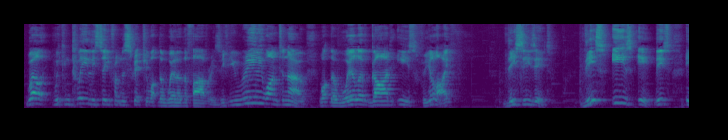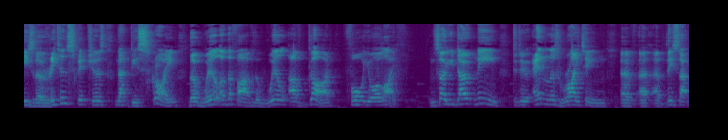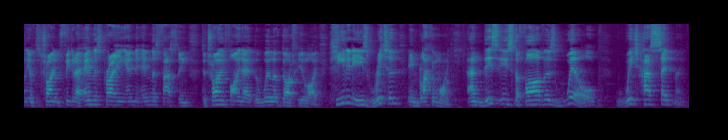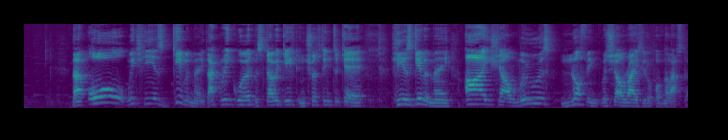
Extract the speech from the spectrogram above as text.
Well, we can clearly see from the scripture what the will of the Father is. If you really want to know what the will of God is for your life, this is it. This is it. This is the written scriptures that describe the will of the Father, the will of God for your life. And so you don't need to do endless writing of, uh, of this, that, and the other to try and figure out endless praying and endless fasting to try and find out the will of God for your life. Here it is written in black and white. And this is the Father's will which has sent me. That all which he has given me, that Greek word, bestow a gift, entrusting to care, he has given me, I shall lose nothing but shall raise it up on the last day.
